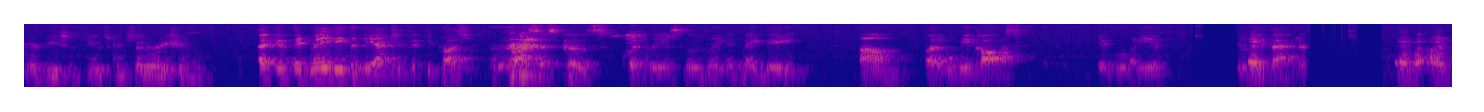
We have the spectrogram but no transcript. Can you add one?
there'd be some huge consideration. It, it may be that the Act two fifty project, process goes quickly and smoothly, it may be, um, but it will be a cost. It will be, a it'll be a factor. And I'm,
